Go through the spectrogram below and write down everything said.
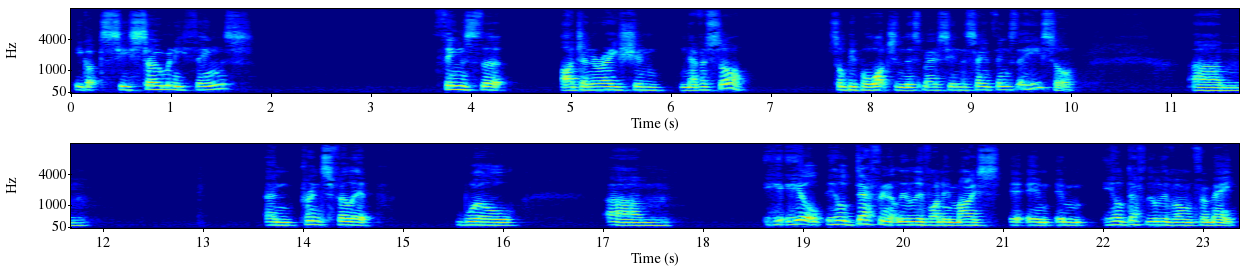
He got to see so many things. Things that our generation never saw. Some people watching this may have seen the same things that he saw. Um, and Prince Philip will um he'll he'll definitely live on in my in in he'll definitely live on for me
